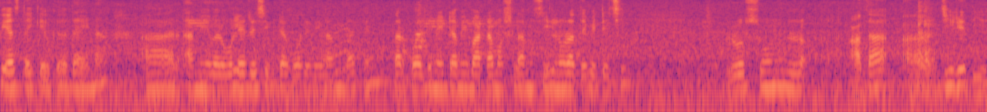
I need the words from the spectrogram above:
পেঁয়াজ দেয় কেউ কেউ দেয় না। আর আমি এবার ওলের রেসিপিটা করে নিলাম, দেখেন। তারপরের দিন এটা আমি বাটা মশলা, আমি শিলনোড়াতে বেটেছি। রসুন আদা আর জিরে দিয়ে।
